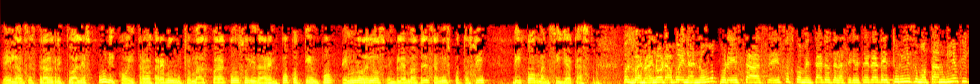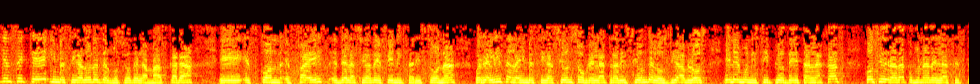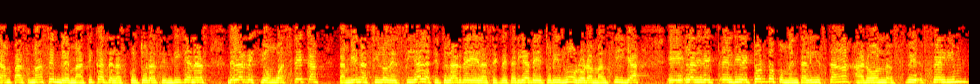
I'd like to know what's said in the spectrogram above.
El ancestral ritual es único y trabajaremos mucho más para consolidar en poco tiempo en uno de los emblemas de San Luis Potosí dijo Mancilla Castro. Pues bueno, enhorabuena, ¿no? Por esas, esos comentarios de la Secretaría de Turismo. También fíjense que investigadores del Museo de la Máscara, eh, Scon Face, de la ciudad de Phoenix, Arizona, pues realizan la investigación sobre la tradición de los diablos en el municipio de Tanlajas considerada como una de las estampas más emblemáticas de las culturas indígenas de la región huasteca. También así lo decía la titular de la Secretaría de Turismo, Aurora Mancilla. Eh, el director documentalista, Aaron Felim,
